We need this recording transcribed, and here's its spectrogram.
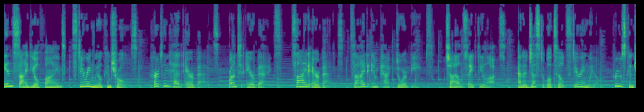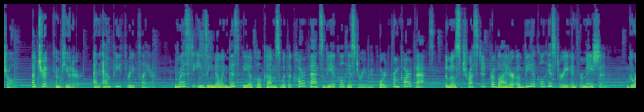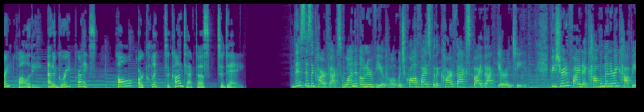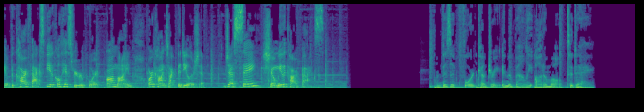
Inside you'll find steering wheel controls, curtain head airbags, front airbags, side airbags, side impact door beams, child safety locks, an adjustable tilt steering wheel, cruise control, a trip computer, an MP3 player. Rest easy knowing this vehicle comes with a Carfax Vehicle History Report from Carfax, the most trusted provider of vehicle history information. Great quality at a great price. Call or click to contact us today. This is a Carfax one owner vehicle which qualifies for the Carfax buyback guarantee. Be sure to find a complimentary copy of the Carfax Vehicle History Report online or contact the dealership. Just say, Show me the Carfax. Visit Ford Country in the Valley Auto Mall today.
